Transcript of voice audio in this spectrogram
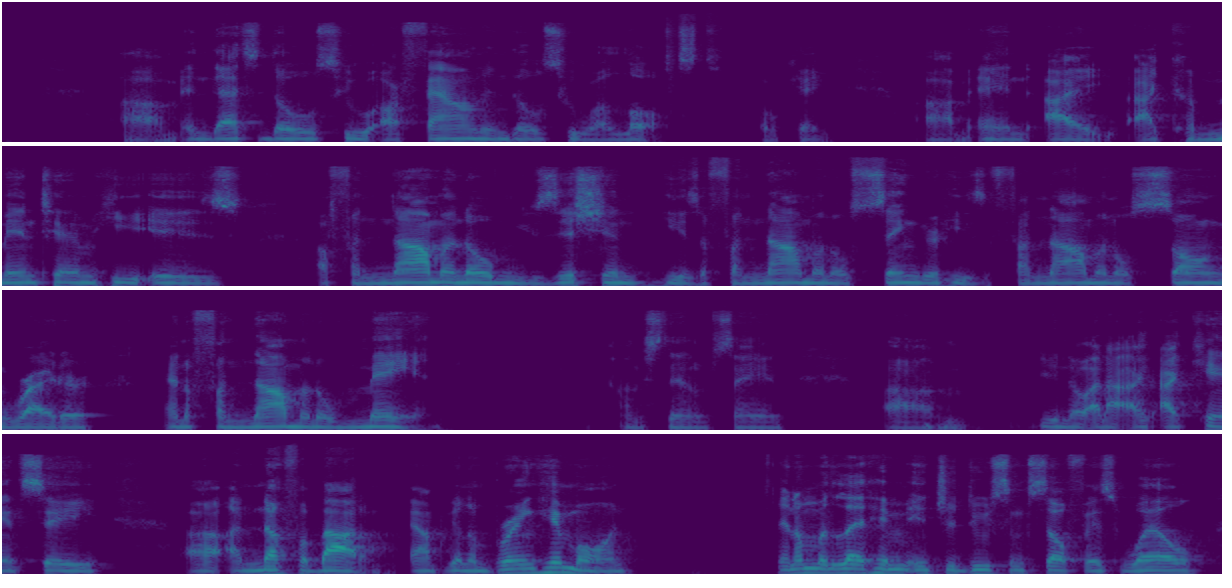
um, and that's those who are found and those who are lost. Okay, um, and I I commend him. He is a phenomenal musician. He is a phenomenal singer. He's a phenomenal songwriter and a phenomenal man. Understand what I'm saying? Um, you know, and I, I can't say uh, enough about him. I'm going to bring him on and I'm going to let him introduce himself as well.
